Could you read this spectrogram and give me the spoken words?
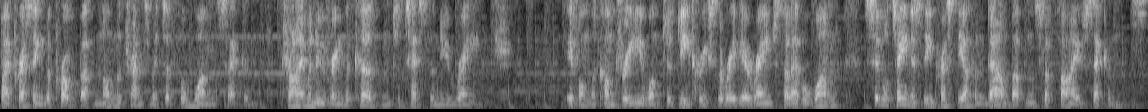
by pressing the prog button on the transmitter for 1 second. Try manoeuvring the curtain to test the new range. If on the contrary you want to decrease the radio range to level 1, simultaneously press the up and down buttons for 5 seconds.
